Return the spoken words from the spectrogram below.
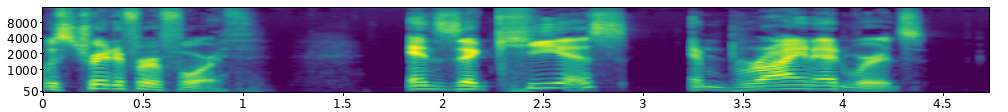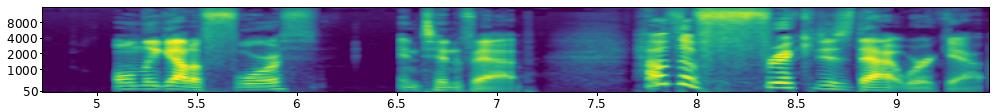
was traded for a fourth. And Zaccheaus and Bryan Edwards only got a fourth and 10 fab. How the frick does that work out?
